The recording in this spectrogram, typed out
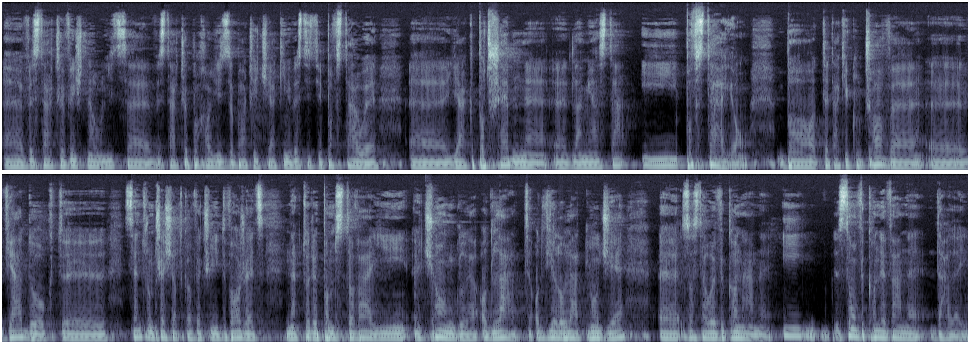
E, Wystarczy wyjść na ulicę, wystarczy pochodzić, zobaczyć, jakie inwestycje powstały, e, jak potrzebne e, dla miasta i powstają, bo te takie kluczowe e, wiadukt, e, centrum przesiadkowe, czyli dworzec, na który pomstowali ciągle od lat, od wielu lat ludzie, e, zostały wykonane i są wykonywane dalej.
